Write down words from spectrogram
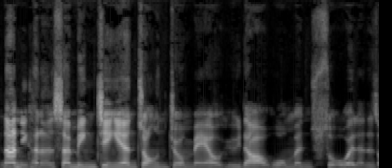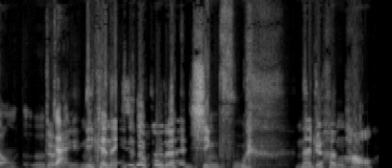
那你可能生命经验中就没有遇到我们所谓的那种恶感。你可能一直都过得很幸福，那就很好。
